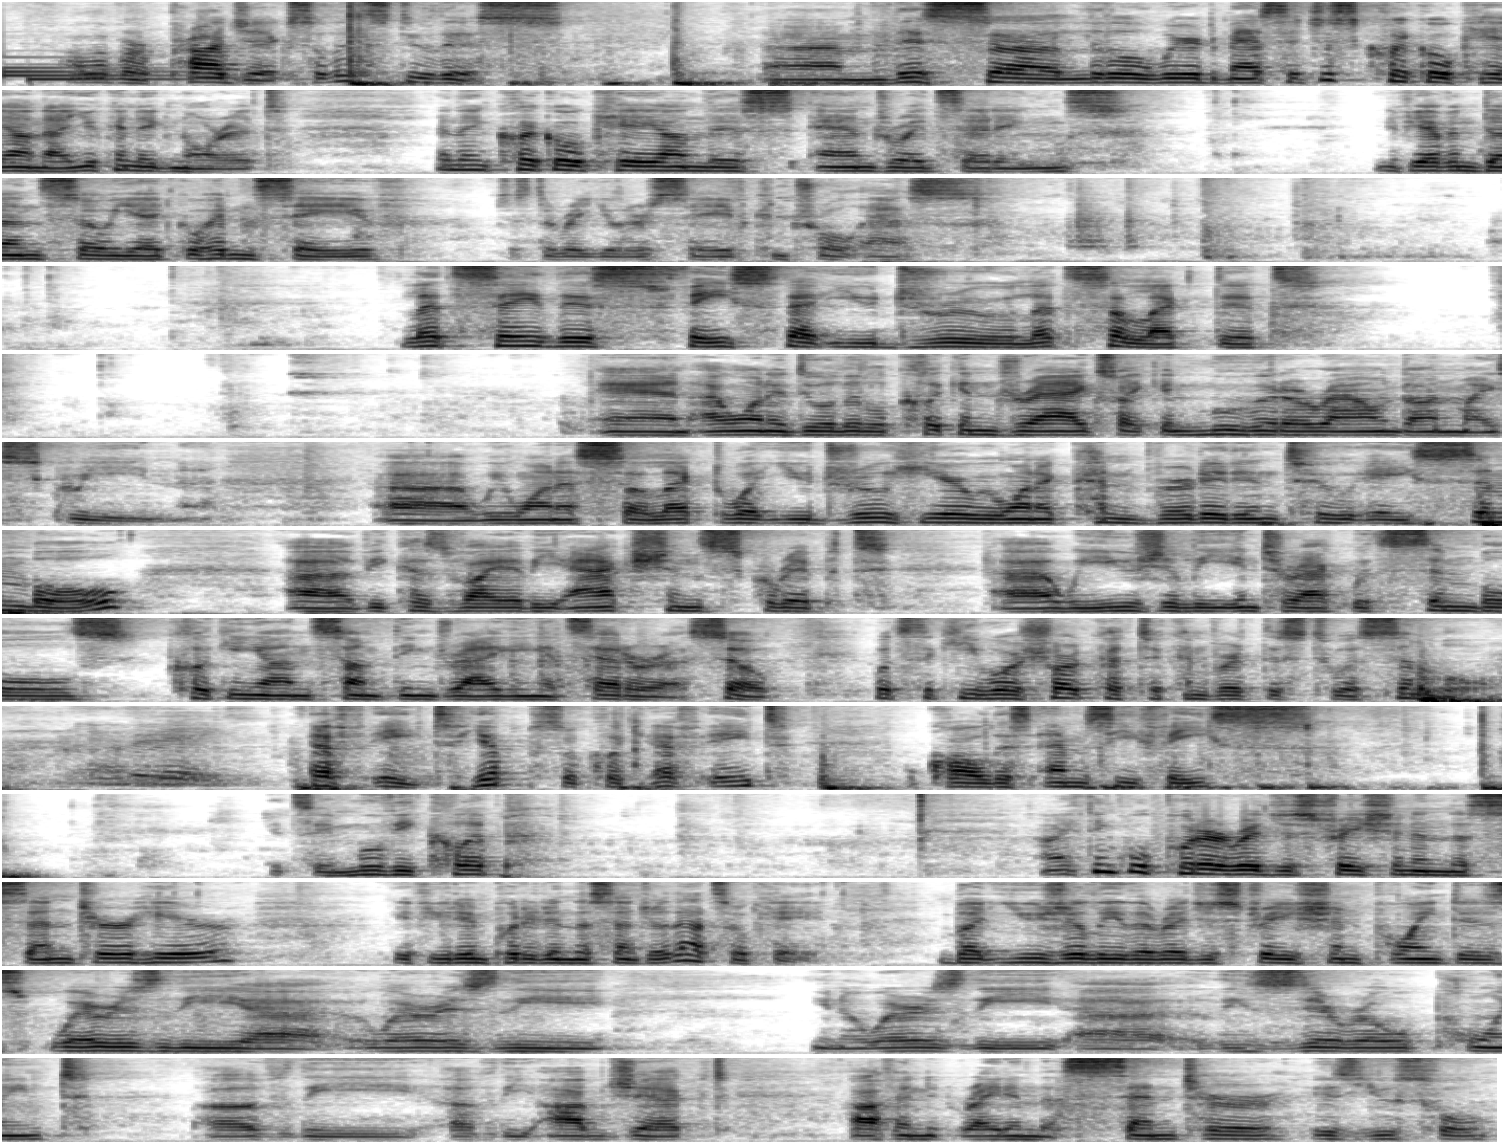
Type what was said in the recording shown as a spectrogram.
all of our projects. So let's do this. Um, this uh, little weird message, just click OK on that. You can ignore it. And then click OK on this Android settings. If you haven't done so yet, go ahead and save. Just a regular save, Control S. Let's say this face that you drew, let's select it. And I want to do a little click and drag so I can move it around on my screen. Uh, we want to select what you drew here. We want to convert it into a symbol uh, because via the action script, uh, we usually interact with symbols, clicking on something, dragging, etc. So what's the keyboard shortcut to convert this to a symbol? F8. F8. Yep, so click F8. We'll call this MC Face. It's a movie clip. I think we'll put our registration in the center here. If you didn't put it in the center, that's okay. But usually the registration point is where is the uh, where is the you know where is the uh, the zero point of the of the object. Often right in the center is useful.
